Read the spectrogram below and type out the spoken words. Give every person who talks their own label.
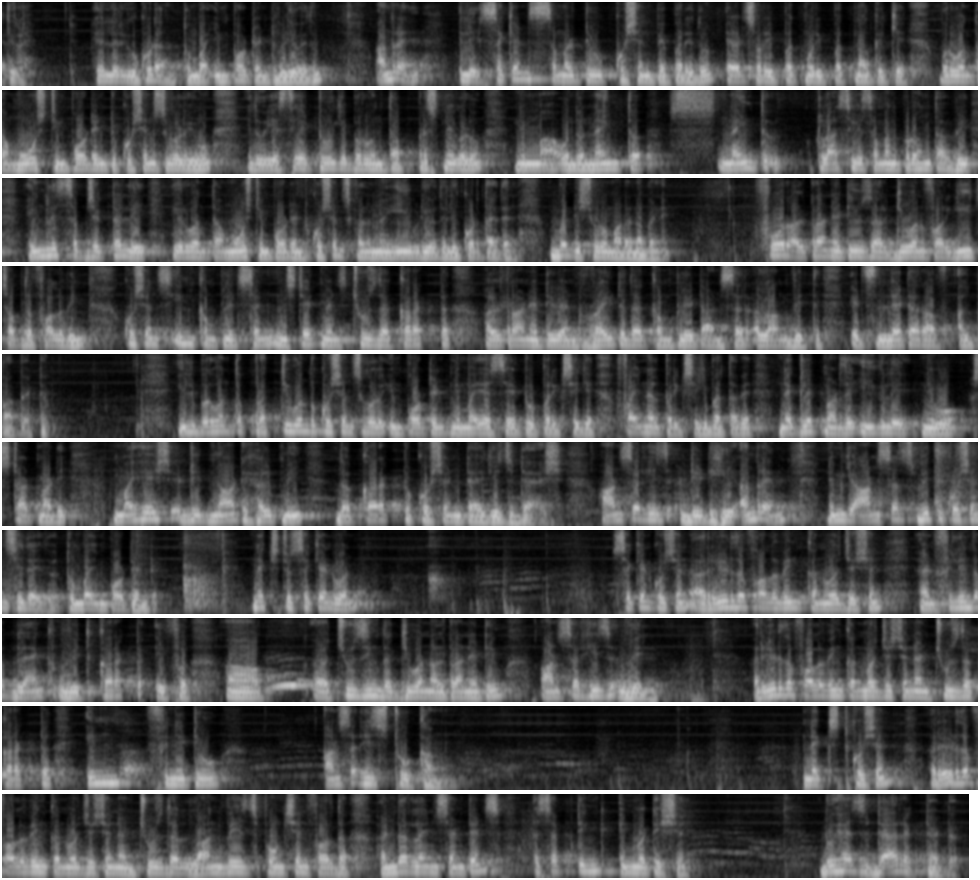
Speaker 1: ವಿದ್ಯಾರ್ಥಿಗಳೇ, ಎಲ್ಲರಿಗೂ ಕೂಡ ತುಂಬ ಇಂಪಾರ್ಟೆಂಟ್ ವಿಡಿಯೋ ಇದು. ಅಂದರೆ, ಇಲ್ಲಿ ಸೆಕೆಂಡ್ ಸಮರ್ಟಿವ್ ಕ್ವಶನ್ ಪೇಪರ್ ಇದು. ಎರಡು ಸಾವಿರದ ಇಪ್ಪತ್ತ್ಮೂರು ಇಪ್ಪತ್ತ್ನಾಲ್ಕಕ್ಕೆ ಬರುವಂಥ ಮೋಸ್ಟ್ ಇಂಪಾರ್ಟೆಂಟ್ ಕ್ವಶನ್ಸ್ಗಳು ಇವು. ಇದು ಎಸ್ ಎ ಟೂಗೆ ಬರುವಂಥ ಪ್ರಶ್ನೆಗಳು. ನಿಮ್ಮ ಒಂದು ನೈನ್ತ್ ನೈನ್ತ್ ಕ್ಲಾಸಿಗೆ ಸಂಬಂಧಪಡುವಂಥ ವಿ ಇಂಗ್ಲೀಷ್ ಸಬ್ಜೆಕ್ಟಲ್ಲಿ ಇರುವಂಥ ಮೋಸ್ಟ್ ಇಂಪಾರ್ಟೆಂಟ್ ಕ್ವಶನ್ಸ್ಗಳನ್ನು ಈ ವಿಡಿಯೋದಲ್ಲಿ ಕೊಡ್ತಾ ಇದ್ದೇನೆ. ಬನ್ನಿ, ಶುರು ಮಾಡೋಣ ಬನ್ನಿ. Four alternatives are given for each of the following questions. Incomplete sen- statements. Choose the correct alternative and write the complete answer along with its letter of alphabet. ಇಲ್ಲಿ ಬರುವಂಥ ಪ್ರತಿಯೊಂದು ಕ್ವಶನ್ಸ್ಗಳು ಇಂಪಾರ್ಟೆಂಟ್ ನಿಮ್ಮ ಎಸ್ ಎ ಟು ಪರೀಕ್ಷೆಗೆ final ಪರೀಕ್ಷೆಗೆ ಬರ್ತವೆ. Neglect ಮಾಡದೆ ಈಗಲೇ ನೀವು ಸ್ಟಾರ್ಟ್ ಮಾಡಿ. Mahesh did not help me the correct question tag is dash answer is did he ಅಂದರೆ ನಿಮಗೆ ಆನ್ಸರ್ಸ್ ವಿತ್ ಕ್ವಶನ್ಸ್ ಇದೆ ಇದು. ತುಂಬ important next second one Second question, uh, read the following conversation and fill in the blank with correct if uh, uh, choosing the given alternative. Answer is will. Read the following conversation and choose the correct infinitive. Answer is to come. Next question. Read the following conversation and choose the language function for the underlined sentence accepting invitation. Do has directed.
